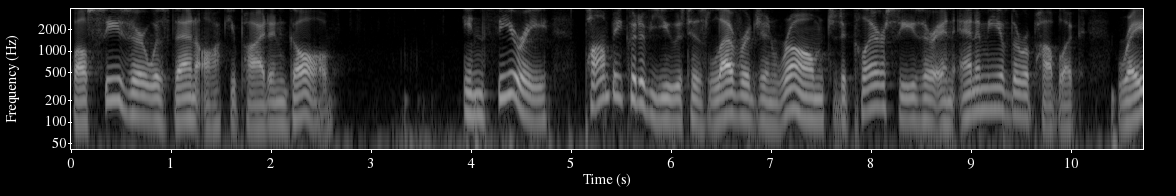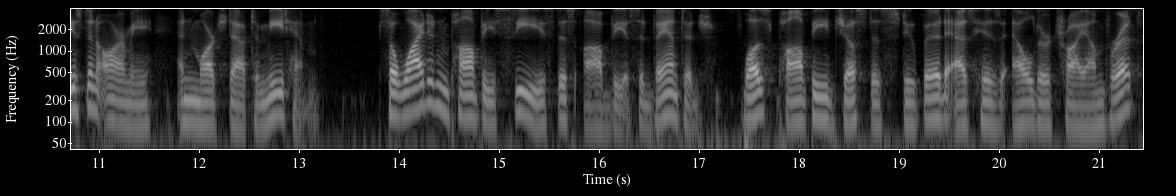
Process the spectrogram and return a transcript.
while Caesar was then occupied in Gaul. In theory, Pompey could have used his leverage in Rome to declare Caesar an enemy of the Republic, raised an army, and marched out to meet him. So why didn't Pompey seize this obvious advantage? Was Pompey just as stupid as his elder triumvirate?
